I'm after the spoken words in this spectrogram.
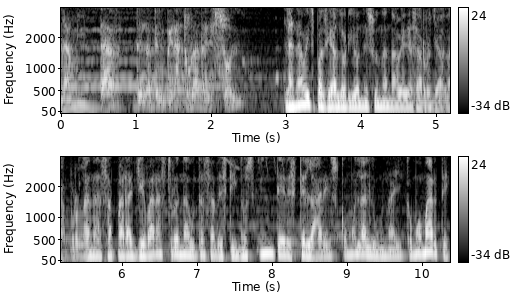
la mitad de la temperatura del Sol? La nave espacial Orión es una nave desarrollada por la NASA para llevar astronautas a destinos interestelares como la Luna y como Marte.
